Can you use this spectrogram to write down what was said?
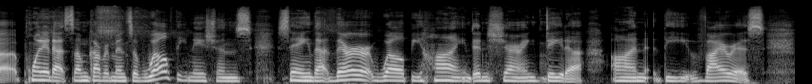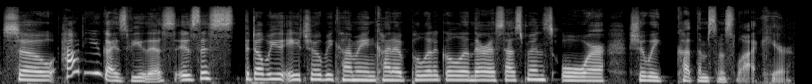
uh, pointed at some governments of wealthy nations saying that they're well behind in sharing data on the virus. So, how do you guys view this? Is this the WHO becoming kind of political in their assessments, or should we cut them some slack here?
